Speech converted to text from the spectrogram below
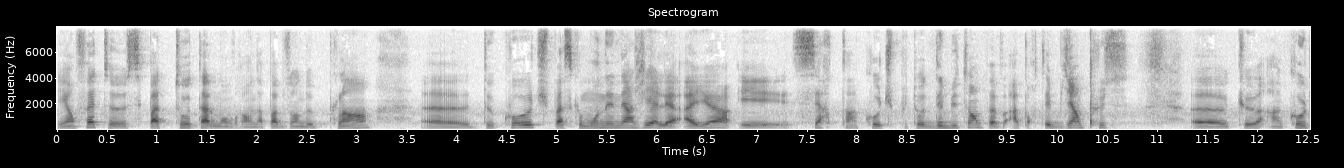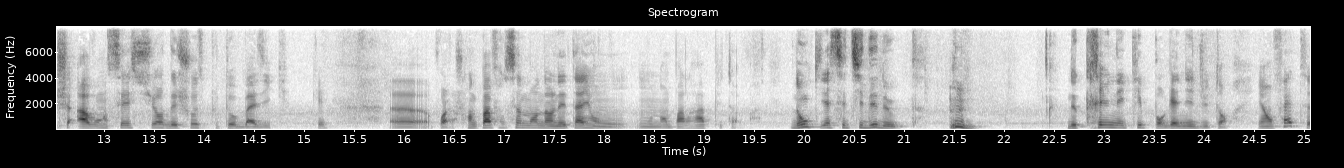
Et en fait, euh, ce n'est pas totalement vrai. On n'a pas besoin de plein. Euh, de coach parce que mon énergie elle est ailleurs et certains coachs plutôt débutants peuvent apporter bien plus euh, qu'un coach avancé sur des choses plutôt basiques. Euh, voilà, je ne rentre pas forcément dans le détail, on, en parlera plus tard. Donc il y a cette idée de, de créer une équipe pour gagner du temps. Et en fait,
